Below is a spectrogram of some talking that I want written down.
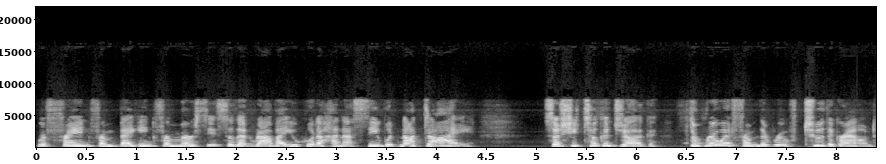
refrain from begging for mercy so that Rabbi Yehuda Hanasi would not die. So she took a jug, threw it from the roof to the ground,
